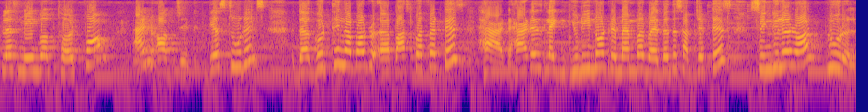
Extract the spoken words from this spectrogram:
plus main main third form and object dear students the good thing about uh, past perfect is had had is like you need not remember whether the subject is singular or plural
